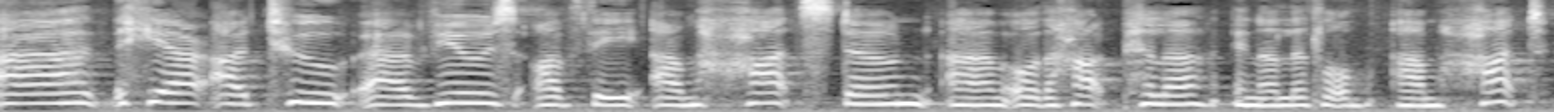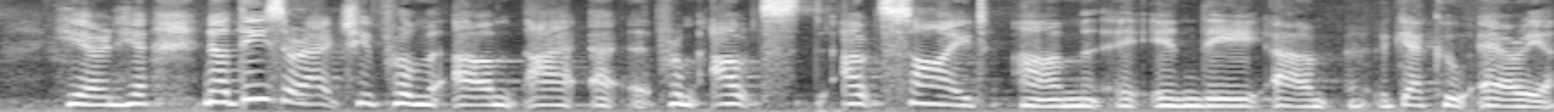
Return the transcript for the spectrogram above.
Uh, here are two uh, views of the um, heart stone um, or the heart pillar in a little um, hut here and here. Now, these are actually from um, uh, from outs- outside um, in the um, Geku area.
